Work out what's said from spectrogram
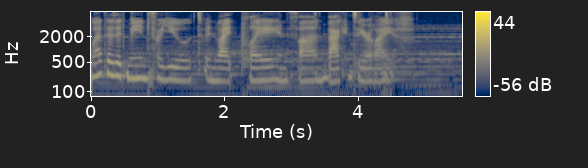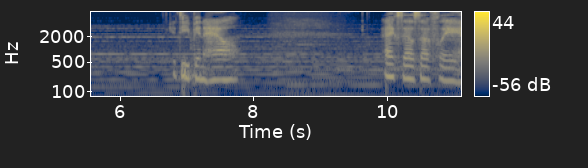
What does it mean for you to invite play and fun back into your life? A deep inhale. Exhale softly.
